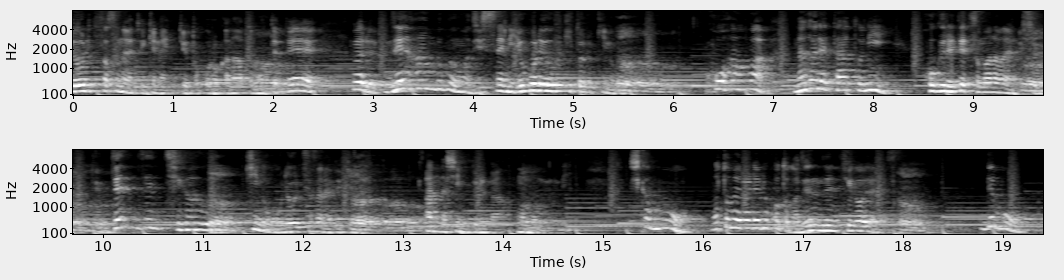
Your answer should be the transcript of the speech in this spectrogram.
両立させないといけないっていうところかなと思ってていわゆる前半部分は実際に汚れを拭き取る機能。後半は流れた後にほぐれてつまらないようにするっていう全然違う機能を両立させないといけない。あんなシンプルなものなのに。しかも求められることが全然違うじゃないですか。でも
